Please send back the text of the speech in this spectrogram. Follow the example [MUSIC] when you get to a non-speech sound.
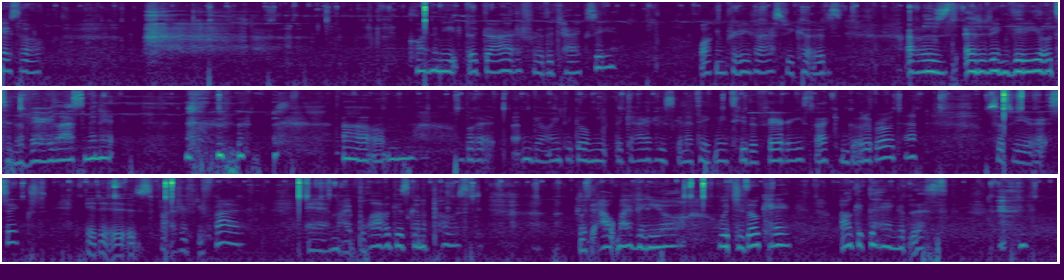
Okay, so going to meet the guy for the taxi. Walking pretty fast because I was editing video to the very last minute. [LAUGHS] um, but I'm going to go meet the guy who's going to take me to the ferry so I can go to Roatan. So to you at 6. It is 5.55 and my blog is going to post without my video, which is okay. I'll get the hang of this. [LAUGHS]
